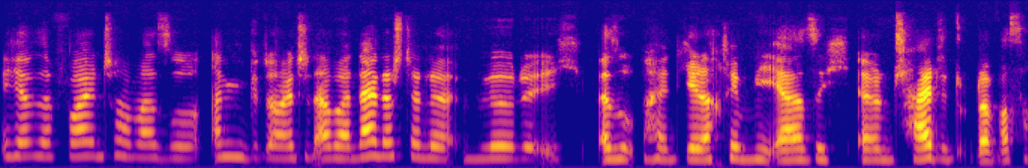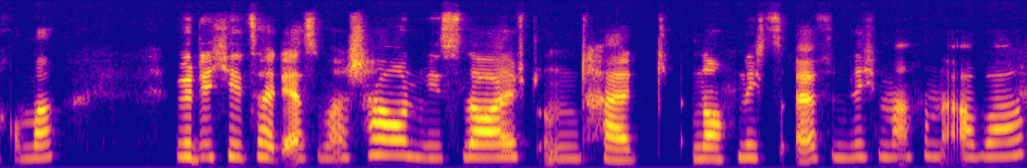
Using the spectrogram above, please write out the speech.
ich habe es ja vorhin schon mal so angedeutet, aber an deiner Stelle würde ich, also halt je nachdem, wie er sich entscheidet oder was auch immer, würde ich jetzt halt erstmal schauen, wie es läuft und halt noch nichts öffentlich machen, aber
